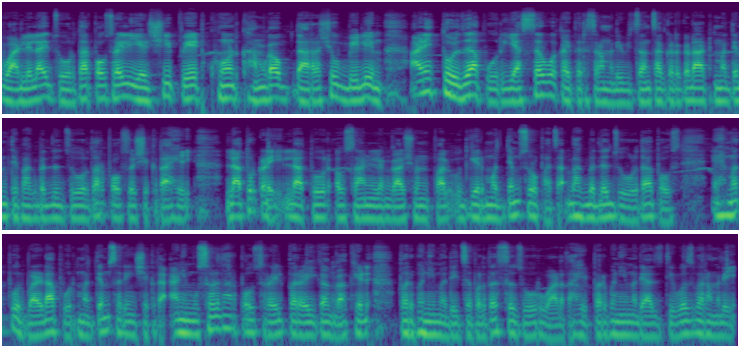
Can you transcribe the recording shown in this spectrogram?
वाढलेला आहे. जोरदार पाऊस राहील. येडशी पेठ खोंड खामगाव धाराशिव बेलीम आणि तुळजापूर या सर्व काही परिसरामध्ये विजांचा गडगडाट मध्यम ते भाग बदलत जोरदार पाऊस शकत आहे. लातूरकडे लातूर औसा निलंगा शोणपाल उदगीर मध्यम स्वरूपाचा भाग बदलत जोरदार पाऊस अहमदपूर बर्डापूर मध्यम सरीन शक्यता आणि मुसळधार पाऊस राहील परळी गंगाखेड. परभणीमध्ये जबरदस्त जोर वाढत आहे. परभणीमध्ये आज दिवसभरामध्ये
